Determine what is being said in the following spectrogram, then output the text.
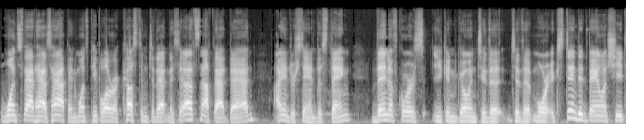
once that has happened, once people are accustomed to that and they say, oh, that's not that bad. I understand this thing. Then of course you can go into the to the more extended balance sheet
